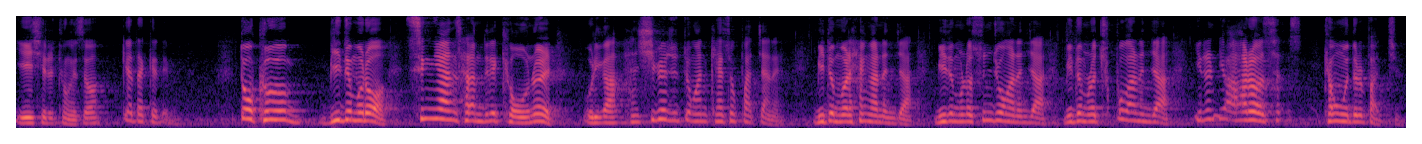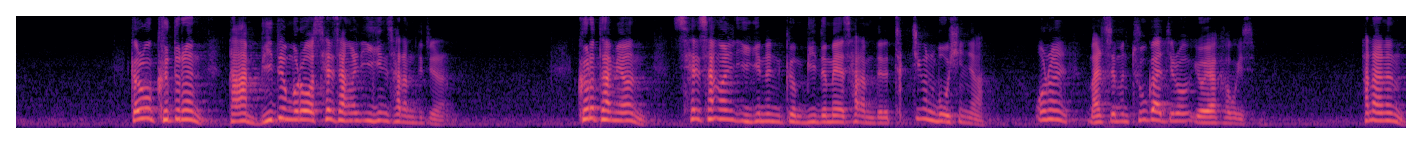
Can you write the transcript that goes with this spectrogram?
예시를 통해서 깨닫게 됩니다. 또 그 믿음으로 승리한 사람들의 교훈을 우리가 한 10여 주 동안 계속 봤잖아요. 믿음으로 행하는 자, 믿음으로 순종하는 자, 믿음으로 축복하는 자 이런 여러 경우들을 봤죠. 결국 그들은 다 믿음으로 세상을 이긴 사람들이라는. 그렇다면 세상을 이기는 그 믿음의 사람들의 특징은 무엇이냐? 오늘 말씀은 두 가지로 요약하고 있습니다. 하나는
